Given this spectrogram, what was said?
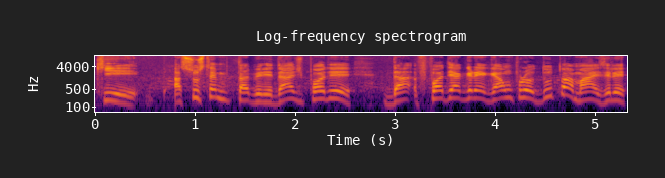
que a sustentabilidade pode, dar, pode agregar um produto a mais. Ele,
